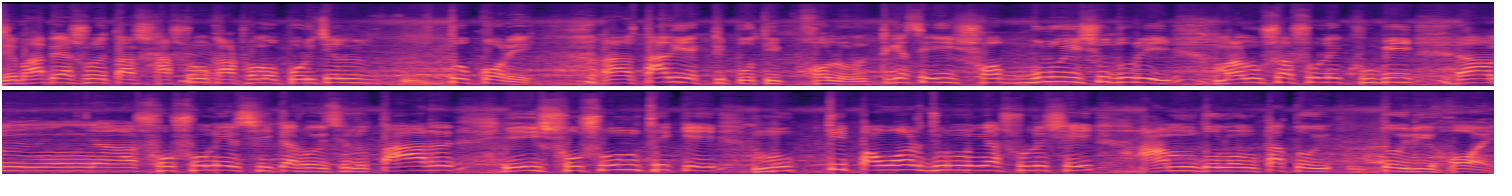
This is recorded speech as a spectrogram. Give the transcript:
যেভাবে আসলে তার শাসন কাঠামো পরিচালিত করে তারই একটি প্রতিফলন ঠিক আছে এই সবগুলো ইস্যু ধরেই মানুষ আসলে খুবই শোষণের শিকার হয়েছিল। তার এই শোষণ থেকে মুক্তি পাওয়ার জন্যই আসলে সেই আন্দোলনটা তৈরি হয়।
